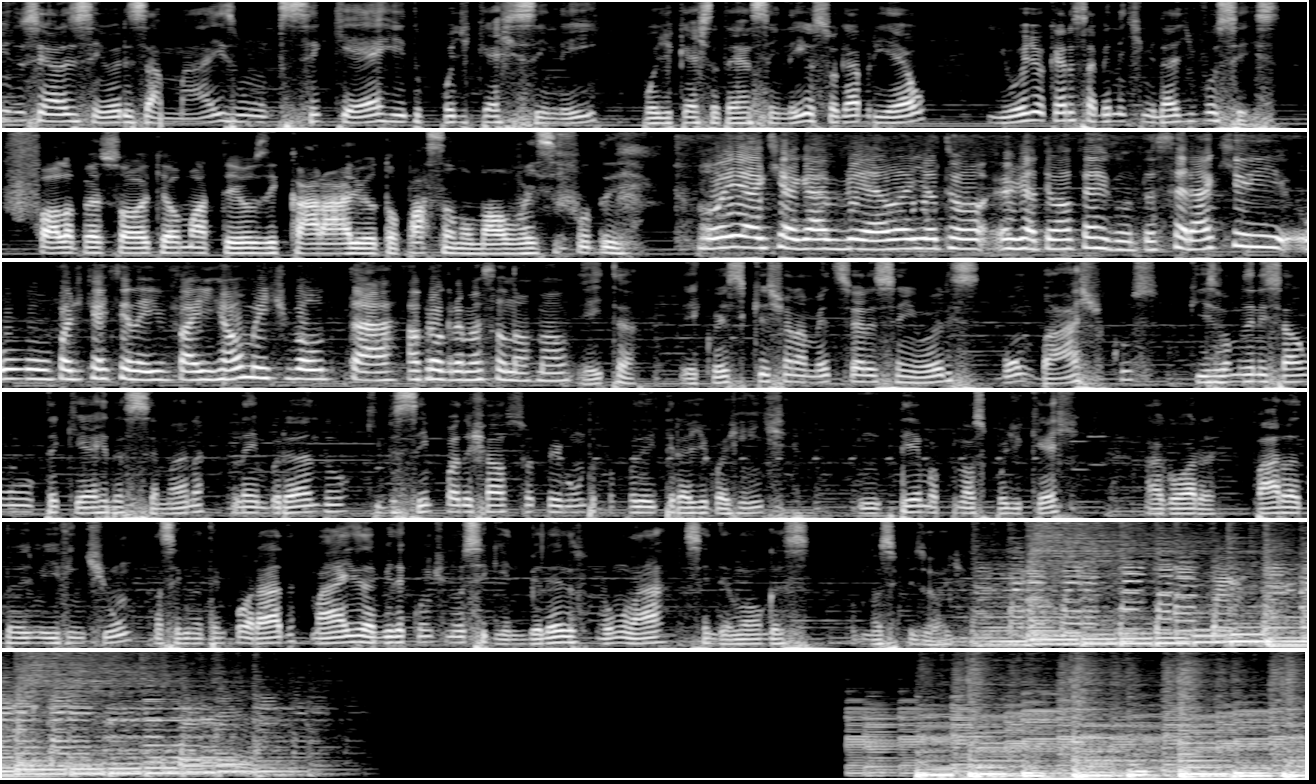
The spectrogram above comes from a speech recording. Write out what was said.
Bem-vindos, senhoras e senhores, a mais um CQR do Podcast Sem Lei, podcast da Terra Sem Lei. Eu sou Gabriel e hoje eu quero saber da intimidade de vocês. Fala pessoal, aqui é o Matheus e caralho, eu tô passando mal, vai se fuder. Oi, aqui é a Gabriela e eu, tô, eu já tenho uma pergunta. Será que o podcast Sem Lei vai realmente voltar à programação normal? Eita, e com esse questionamento, senhoras e senhores, bombásticos, que vamos iniciar o TQR dessa semana. Lembrando que você sempre pode deixar a sua pergunta para poder interagir com a gente, um tema para o nosso podcast. Agora para 2021, na segunda temporada, mas a vida continua seguindo, beleza? Vamos lá, sem delongas, o nosso episódio.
